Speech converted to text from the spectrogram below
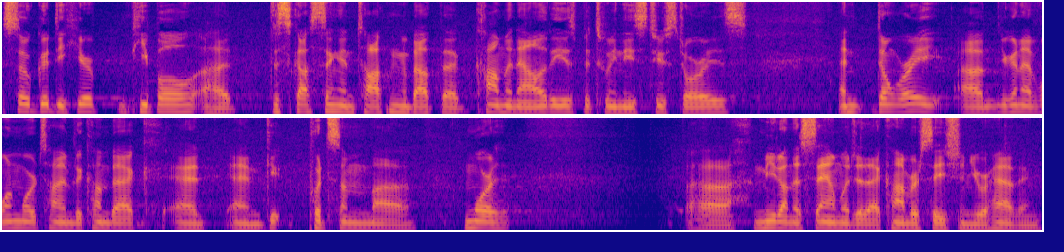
So good to hear people uh, discussing and talking about the commonalities between these two stories. And don't worry, um, you're going to have one more time to come back and, and get, put some uh, more uh, meat on the sandwich of that conversation you were having.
